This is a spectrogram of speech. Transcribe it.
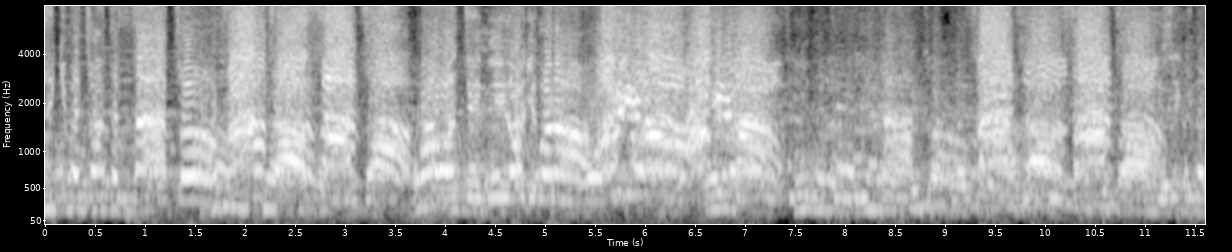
सिक्किममा चल्छ सात छ सात छ सात छ पवन तिमी अघि बढ सात छ सात छ सिक्किममा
